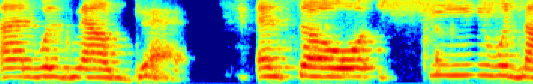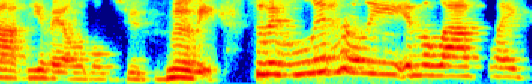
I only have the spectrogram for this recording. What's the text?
and was now dead. And so she would not be available to shoot this movie. So they've literally, in the last like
